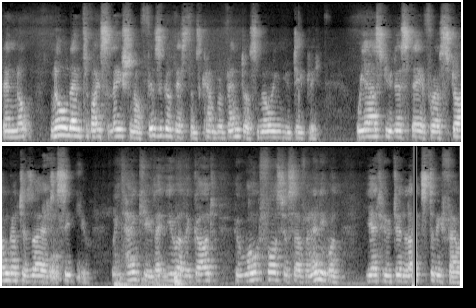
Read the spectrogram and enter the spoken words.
then no, no length of isolation or physical distance can prevent us knowing you deeply. We ask you this day for a stronger desire to seek you. We thank you that you are the God who won't force yourself on anyone, yet who delights to be found.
